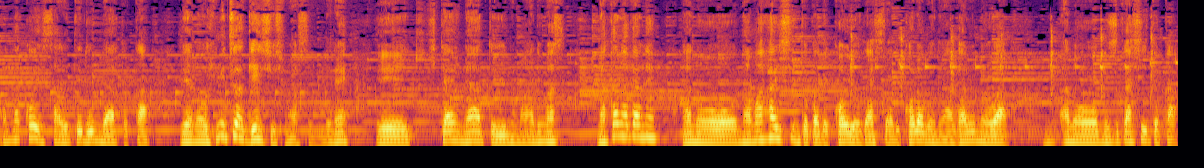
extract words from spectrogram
こんな声されてるんだとか、で、あの、秘密は厳守しますんでね、えー、聞きたいなというのもあります。なかなかね、あの生配信とかで声を出したりコラボに上がるのは、あの、難しいとか、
